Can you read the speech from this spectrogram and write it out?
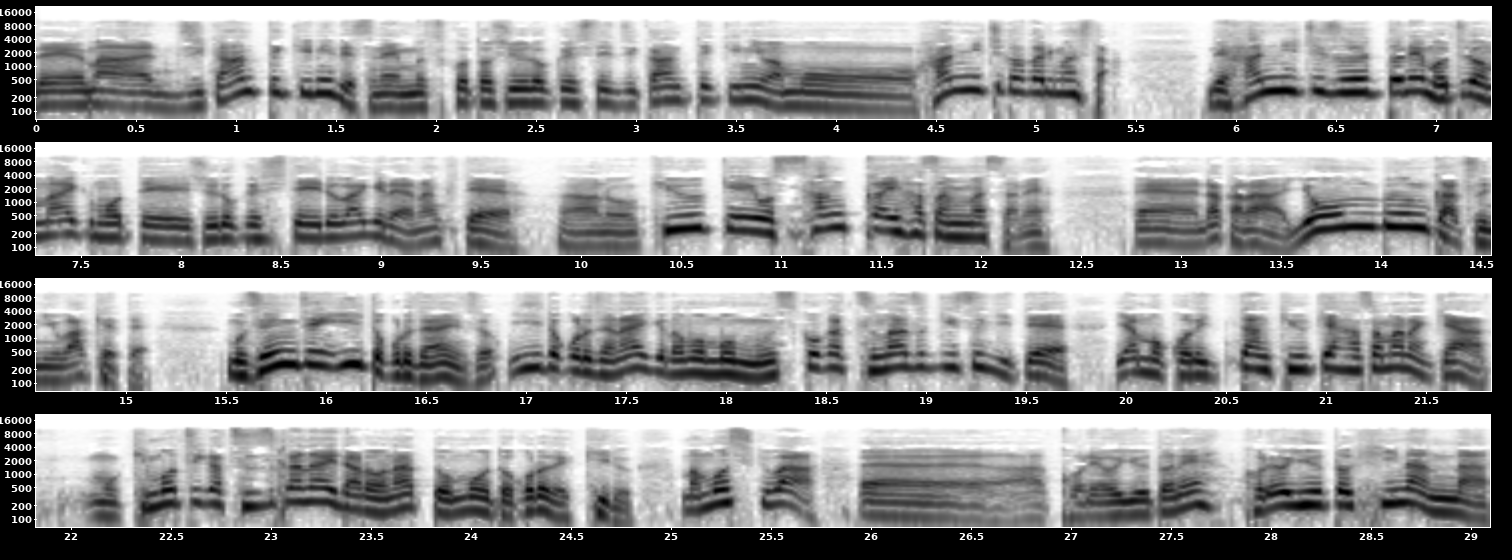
で、まあ、時間的にですね、息子と収録して時間的にはもう半日かかりました。で、半日ずっとね、もちろんマイク持って収録しているわけではなくて、あの、休憩を3回挟みましたね。えー、だから、4分割に分けて、もう全然いいところじゃないんですよ。いいところじゃないけども、もう息子がつまずきすぎて、いやもうこれ一旦休憩挟まなきゃ、もう気持ちが続かないだろうなと思うところで切る。まあ、もしくは、えー、これを言うとね、これを言うと非難な、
